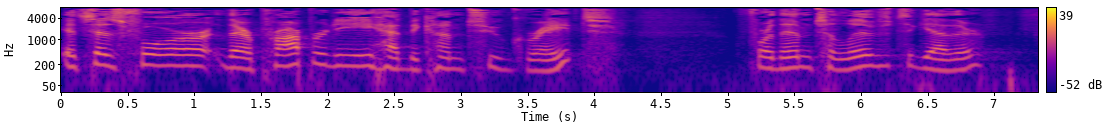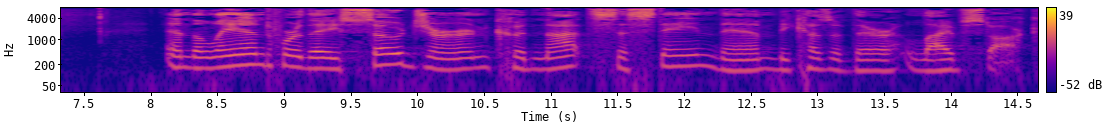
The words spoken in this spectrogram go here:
It says, for their property had become too great for them to live together and the land where they sojourn could not sustain them because of their livestock.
